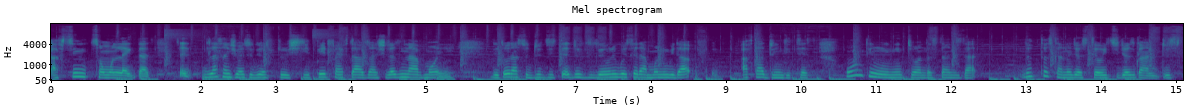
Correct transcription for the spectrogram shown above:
I've seen someone like that. The last time she went to the hospital, she paid five thousand. She doesn't have money. They told her to do this. They do this. They only wasted her money without after doing the test. One thing we need to understand is that doctors cannot just tell you to just go and just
